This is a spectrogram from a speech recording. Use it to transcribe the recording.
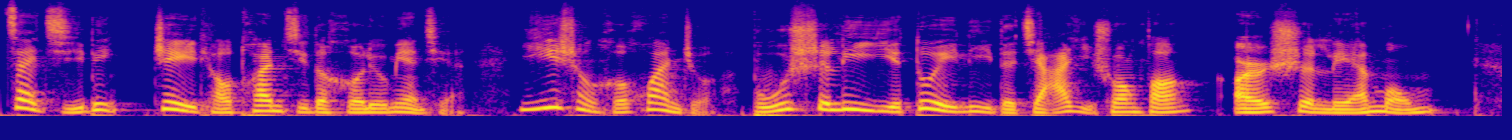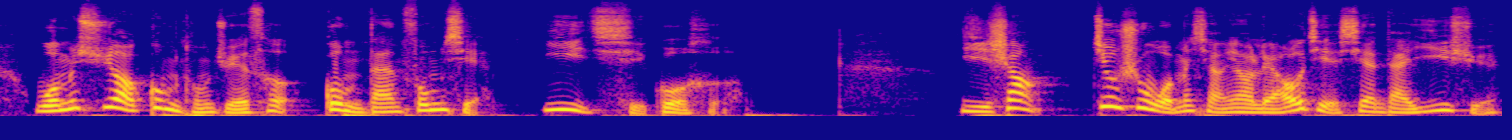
在疾病这一条湍急的河流面前，医生和患者不是利益对立的甲乙双方，而是联盟。我们需要共同决策，共担风险，一起过河。以上。就是我们想要了解现代医学，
